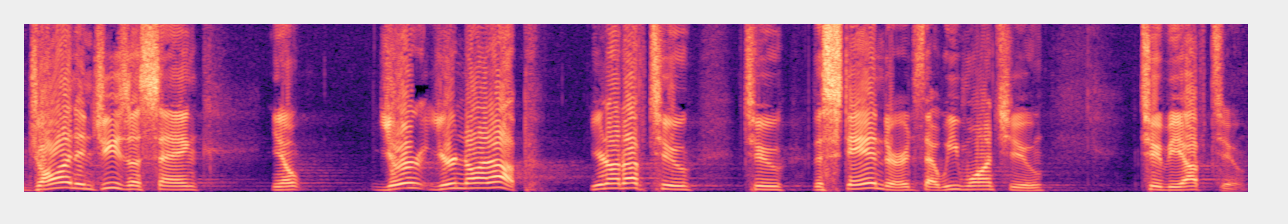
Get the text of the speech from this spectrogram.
John and Jesus saying, you know, you're, you're not up. You're not up to, to the standards that we want you to be up to.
